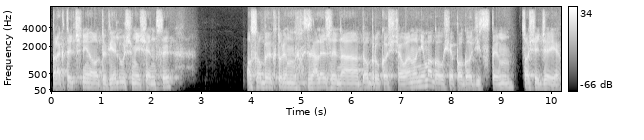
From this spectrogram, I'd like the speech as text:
Praktycznie od wielu już miesięcy osoby, którym zależy na dobru Kościoła, no nie mogą się pogodzić z tym, co się dzieje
